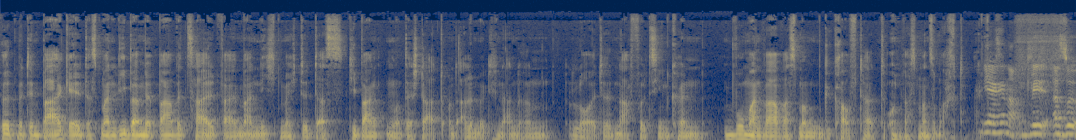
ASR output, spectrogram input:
wird mit dem Bargeld, dass man lieber mit Bar bezahlt, weil man nicht möchte, dass die Banken und der Staat und alle möglichen anderen Leute nachvollziehen können, wo man war, was man gekauft hat und was man so macht. Ja, genau. Also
